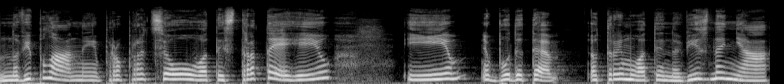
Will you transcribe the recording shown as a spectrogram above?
нові плани, пропрацьовувати стратегію, і будете отримувати нові знання,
